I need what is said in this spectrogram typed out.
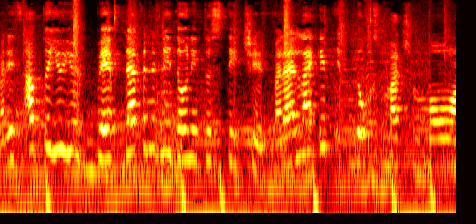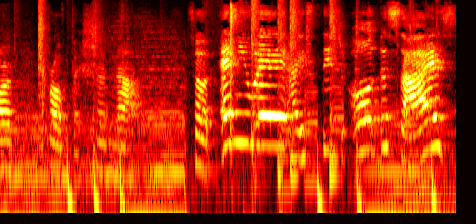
But it's up to you. You definitely don't need to stitch it. But I like it. It looks much more professional. So anyway, I stitch all the sides.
